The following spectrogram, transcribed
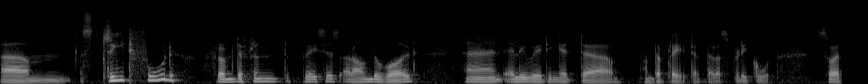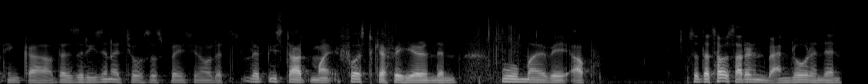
um, street food from different places around the world and elevating it uh, on the plate. And that was pretty cool. So I think uh, that is the reason I chose this place. You know, let let me start my first cafe here and then move my way up. So that's how I started in Bangalore and then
